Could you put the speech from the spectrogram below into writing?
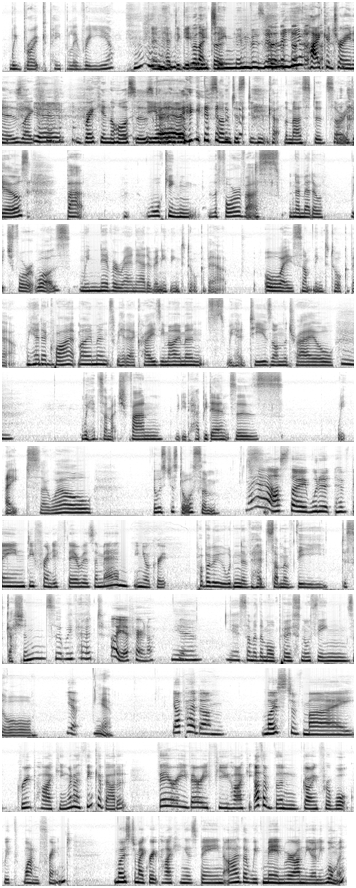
We broke people every year and had to get new like the- team members every year. Hiker trainers, like Yeah. break in the horses. Yeah, Kind of some just didn't cut the mustard. Sorry, girls. But walking the four of us, no matter which four it was, we never ran out of anything to talk about. Always something to talk about. We had our Mhm. quiet moments, we had our crazy moments, we had tears on the trail, Hmm. we had so much fun, we did happy dances, we ate so well. It was just awesome. May I ask though, would it have been different if there was a man in your group? Probably wouldn't have had some of the discussions that we've had. Oh yeah, fair enough. Yeah. Yeah, some of the more personal things or Yep. yeah. Yeah, I've had um most of my group hiking. When I think about it, very very few hiking other than going for a walk with one friend. Most of my group hiking has been either with men where I'm the only woman,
